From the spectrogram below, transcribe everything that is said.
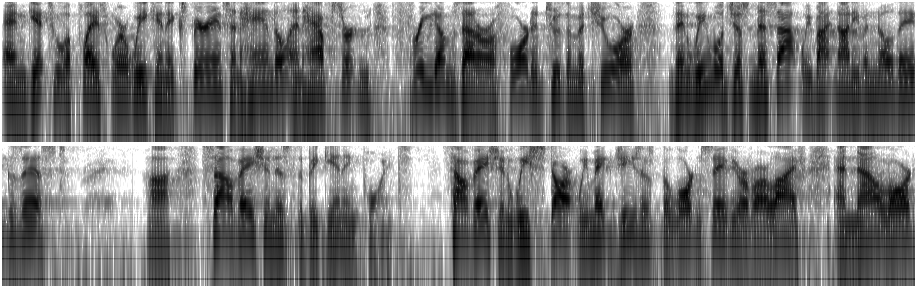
and get to a place where we can experience and handle and have certain freedoms that are afforded to the mature, then we will just miss out. We might not even know they exist. Uh, salvation is the beginning point. Salvation, we start, we make Jesus the Lord and Savior of our life. And now, Lord,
